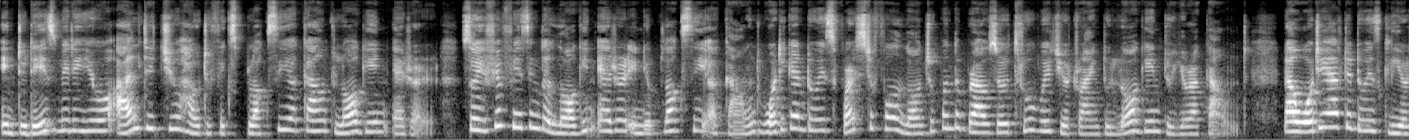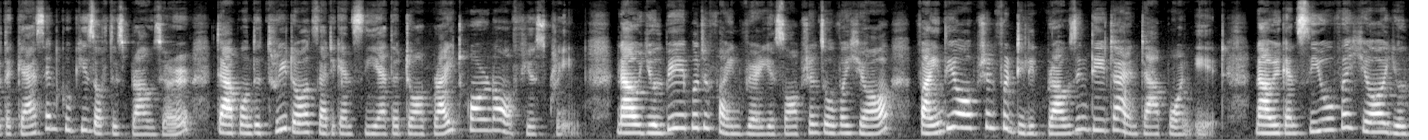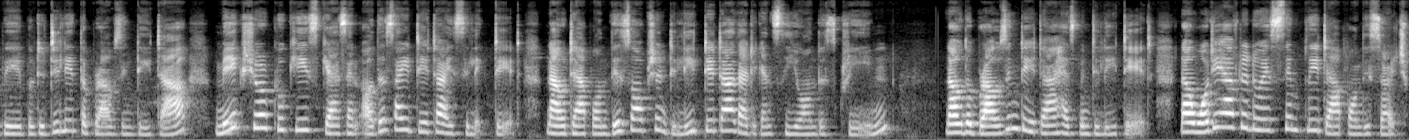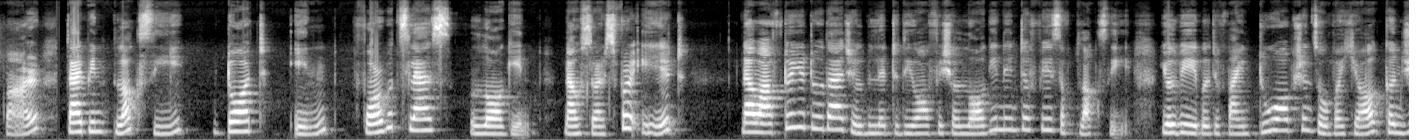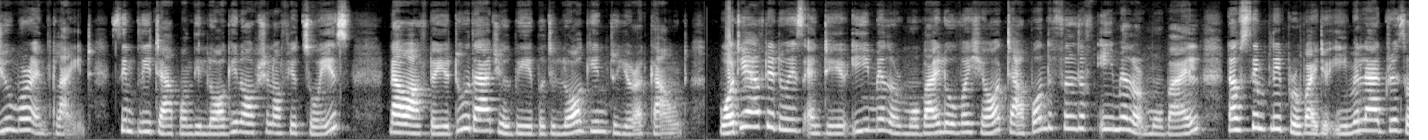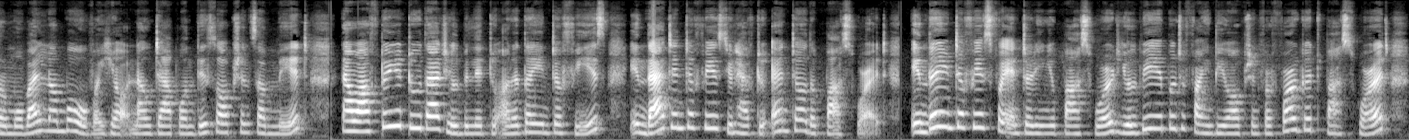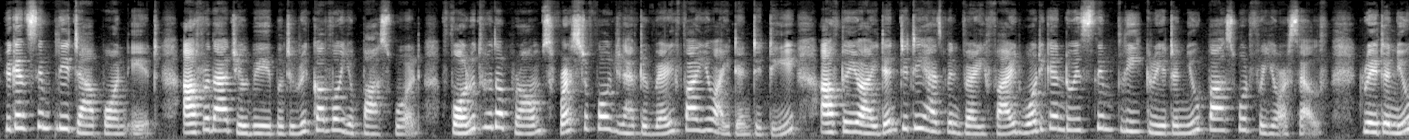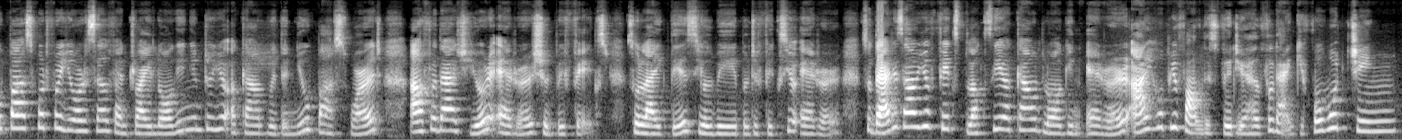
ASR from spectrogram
In today's video, I'll teach you how to fix Pluxee account login error. So if you're facing the login error in your Pluxee account, what you can do is first of all launch open the browser through which you're trying to log in to your account. Now what you have to do is clear the cache and cookies of this browser. Tap on the three dots that you can see at the top right corner of your screen. Now you'll be able to find various options over here. Find the option for delete browsing data and tap on it. Now you can see over here you'll be able to delete the browsing data data, make sure cookies, cache and other site data is selected. Now tap on this option delete data that you can see on the screen. Now the browsing data has been deleted. Now what you have to do is simply tap on the search bar, type in pluxee.in forward slash login. Now search for it. Now after you do that, you'll be led to the official login interface of Pluxee. You'll be able to find two options over here, consumer and client. Simply tap on the login option of your choice. Now after you do that, you'll be able to log in to your account. What you have to do is enter your email or mobile over here. Tap on the field of email or mobile. Now simply provide your email address or mobile number over here. Now tap on this option submit. Now after you do that, you'll be led to another interface. In that interface, you'll have to enter the password. In the interface for entering your password, you'll be able to find the option for forget password. You can simply tap on it. After that, you'll be able to recover your password. Follow through the prompts. First of all, you'll have to verify your identity. After your identity has been verified, what you can do is simply create a new password for yourself. Create a new password for yourself and try logging into your account with the new password. After that, your error should be fixed. So like this, you'll be able to fix your error. So that is how you fix Pluxee account login error. I hope you found this video helpful. Thank you for watching.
